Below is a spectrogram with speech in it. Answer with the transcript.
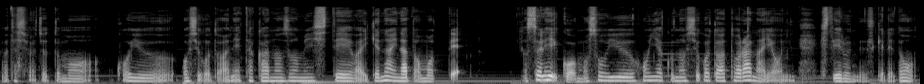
私はちょっともう、こういうお仕事はね、高望みしてはいけないなと思って、それ以降もそういう翻訳の仕事は取らないようにしているんですけれど、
